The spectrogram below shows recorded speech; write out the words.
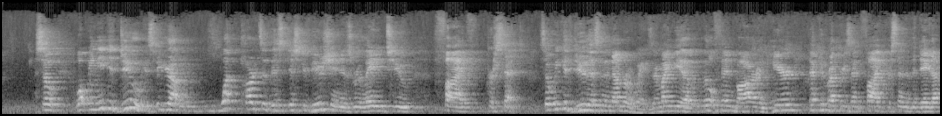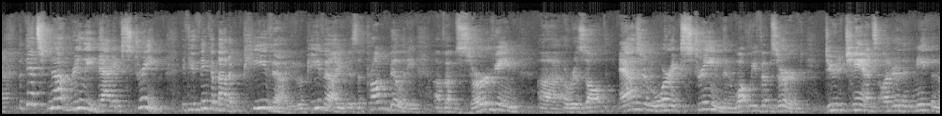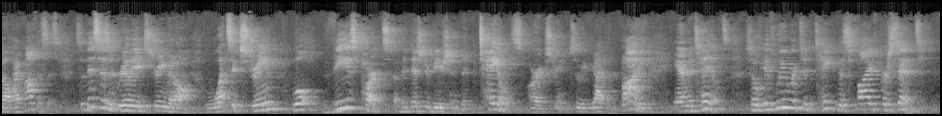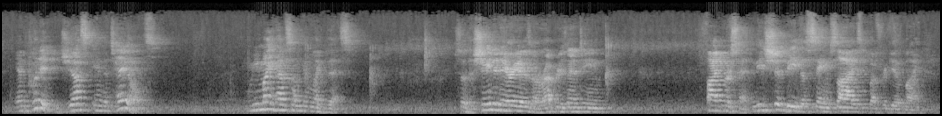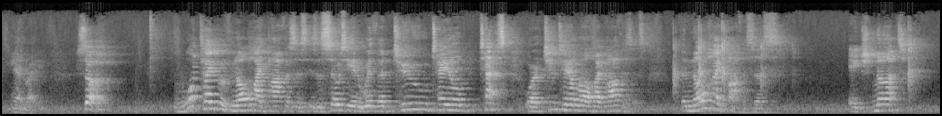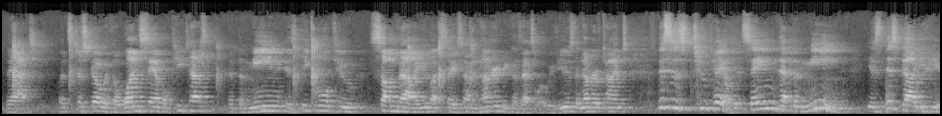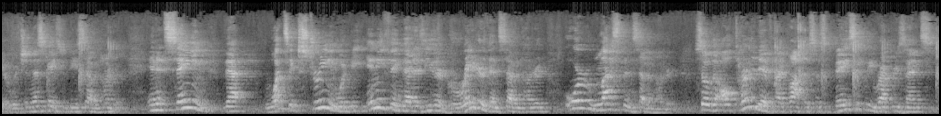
So what we need to do is figure out what parts of this distribution is related to 5%. So we could do this in a number of ways. There might be a little thin bar in here that could represent 5% of the data, but that's not really that extreme. If you think about a p-value, a p-value is the probability of observing uh, a result as or more extreme than what we've observed due to chance underneath the null hypothesis. So this isn't really extreme at all. What's extreme? Well, these parts of the distribution, the tails, are extreme. So we've got the body and the tails. So if we were to take this 5% and put it just in the tails, we might have something like this. So the shaded areas are representing 5%. And these should be the same size, but forgive my handwriting. So what type of null hypothesis is associated with a two-tailed test or a two-tailed null hypothesis? The null hypothesis, H naught, that, let's just go with a one-sample t-test, that the mean is equal to some value, let's say 700, because that's what we've used a number of times. This is two-tailed. It's saying that the mean is this value here, which in this case would be 700. And it's saying that What's extreme would be anything that is either greater than 700 or less than 700. So the alternative hypothesis basically represents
